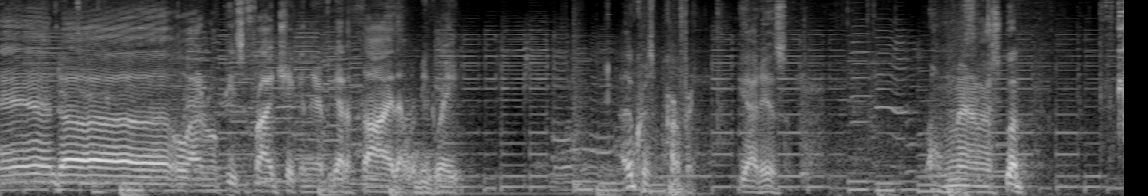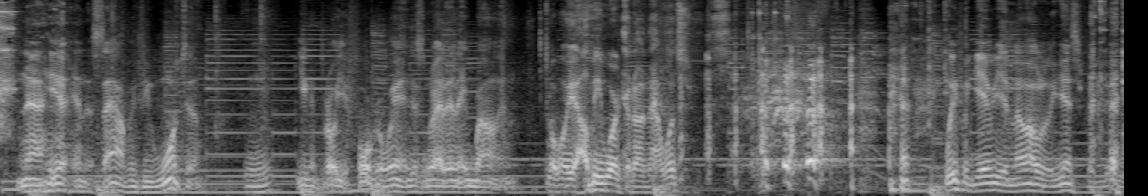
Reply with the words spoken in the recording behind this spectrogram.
And uh, oh, I don't know, a piece of fried chicken there. If you got a thigh, that would be great. Okra's perfect. Yeah, it is. Oh man, that's good. Now here in the South, if you want to, you can throw your fork away and just grab that egg. And Oh yeah, I'll be working on that once. we forgive you and don't hold it against you. could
